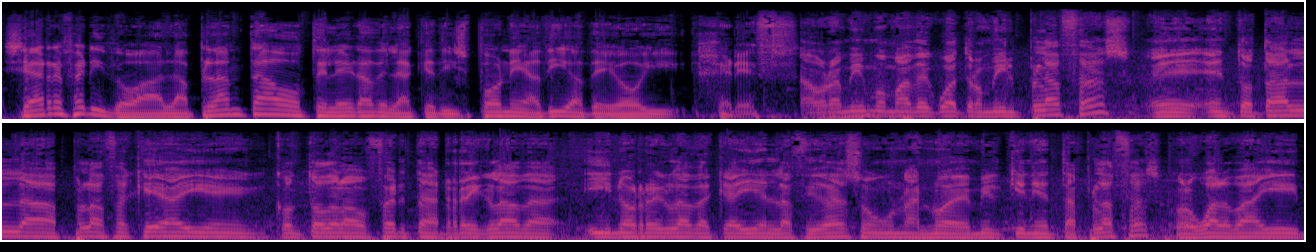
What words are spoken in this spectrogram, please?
se ha referido a la planta hotelera de la que dispone a día de hoy Jerez. Ahora mismo más de 4.000 plazas. Eh, en total las plazas que hay con toda la oferta reglada y no reglada que hay en la ciudad son unas 9.500 plazas, con lo cual va a ir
